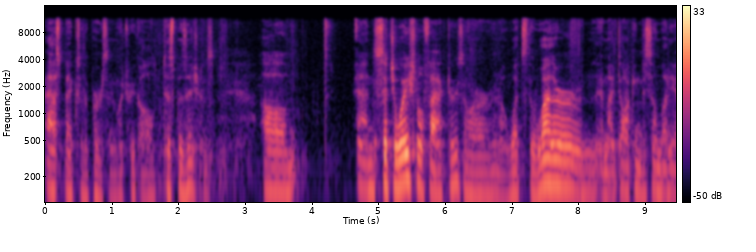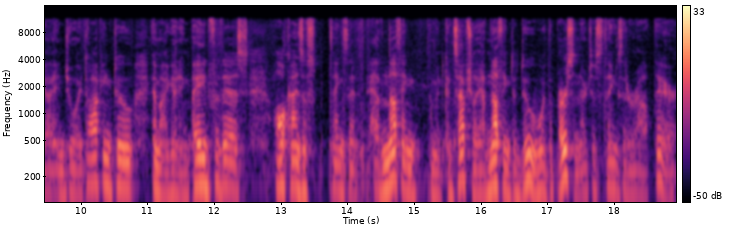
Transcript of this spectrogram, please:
aspects of the person, which we call dispositions. Um, and situational factors are, you know, what's the weather? Am I talking to somebody I enjoy talking to? Am I getting paid for this? All kinds of things that have nothing, I mean, conceptually have nothing to do with the person. They're just things that are out there.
